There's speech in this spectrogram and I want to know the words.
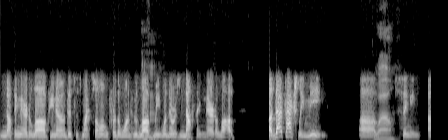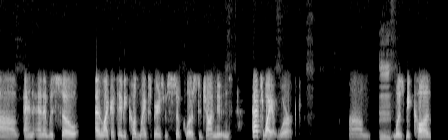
nothing there to love. You know, this is my song for the one who loved mm-hmm. me when there was nothing there to love. Uh, that's actually me. Uh, wow. Singing, uh, and and it was so, and like I say, because my experience was so close to John Newton's, that's why it worked. Um, mm. Was because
